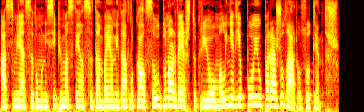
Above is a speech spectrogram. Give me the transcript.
À semelhança do município macedense, também a Unidade Local de Saúde do Nordeste criou uma linha de apoio para ajudar os utentes.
